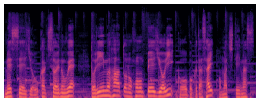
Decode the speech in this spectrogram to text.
メッセージをお書き添えの上ドリームハートのホームページよりご応募ください。お待ちしています。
